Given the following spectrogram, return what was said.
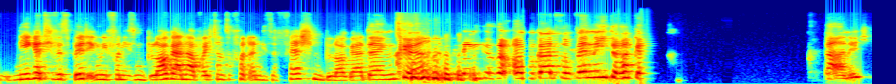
negatives Bild irgendwie von diesen Bloggern habe, weil ich dann sofort an diese Fashion-Blogger denke. ich denke so, oh Gott, so bin ich doch gar nicht.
